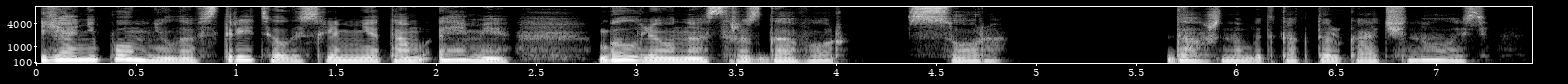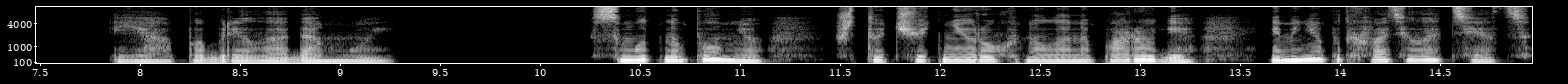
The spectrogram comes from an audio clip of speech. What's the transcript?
Я не помнила, встретилась ли мне там Эми, был ли у нас разговор, ссора. Должно быть, как только очнулась, я побрела домой. Смутно помню, что чуть не рухнула на пороге, и меня подхватил отец,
